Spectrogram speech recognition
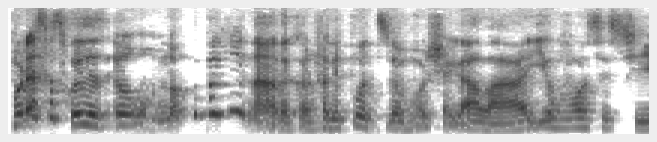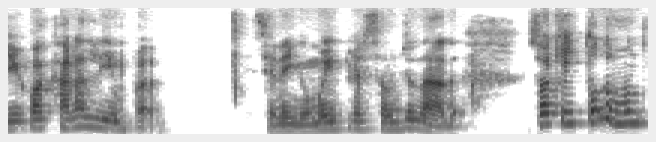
por essas coisas, eu não acompanhei nada, cara. Eu falei, putz, eu vou chegar lá e eu vou assistir com a cara limpa, sem nenhuma impressão de nada. Só que aí todo mundo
